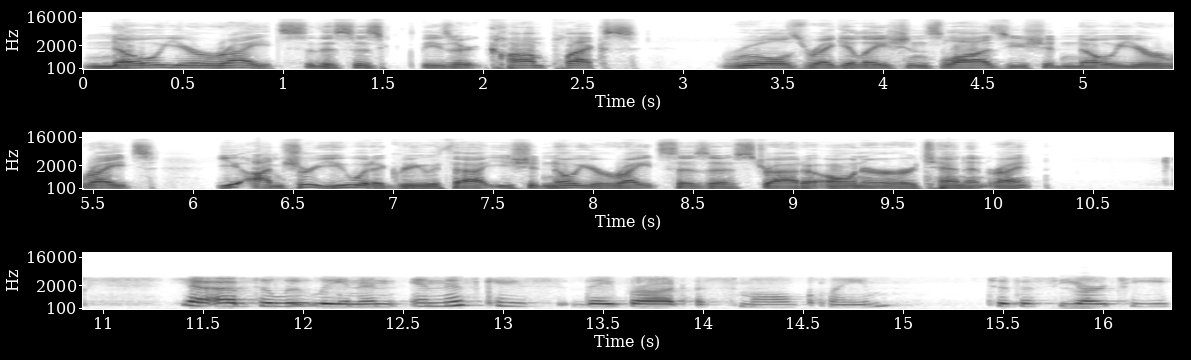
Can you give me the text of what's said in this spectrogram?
know your rights. This is these are complex rules, regulations, laws. You should know your rights. You, I'm sure you would agree with that. You should know your rights as a strata owner or tenant, right? Yeah, absolutely. And in, in this case, they brought a small claim to the CRT,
